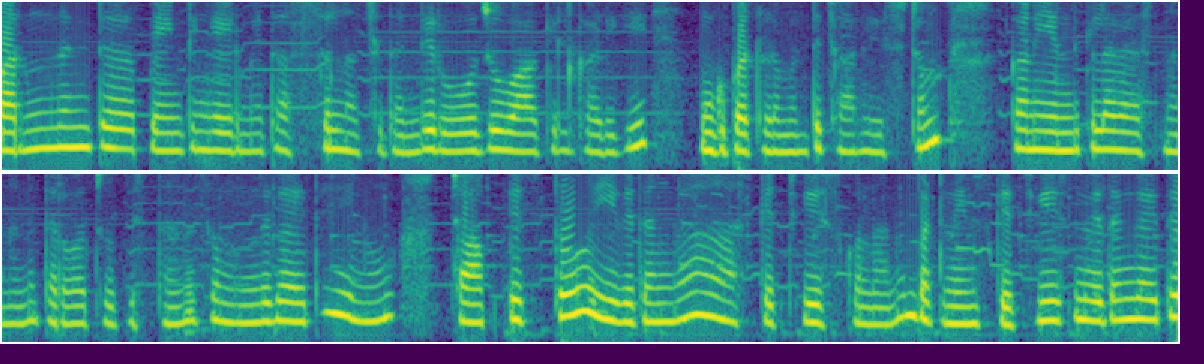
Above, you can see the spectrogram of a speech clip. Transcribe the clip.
పర్మనెంట్ పెయింటింగ్ వేయడం అయితే అస్సలు నచ్చదండి. రోజు వాకిల్ కడిగి ముగ్గు పెట్టడం అంటే చాలా ఇష్టం. కానీ ఎందుకు ఇలా వేస్తున్నానని తర్వాత చూపిస్తాను. సో ముందుగా అయితే నేను చాక్ పీస్తో ఈ విధంగా స్కెచ్ గీసుకున్నాను. బట్ నేను స్కెచ్ గీసిన విధంగా అయితే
